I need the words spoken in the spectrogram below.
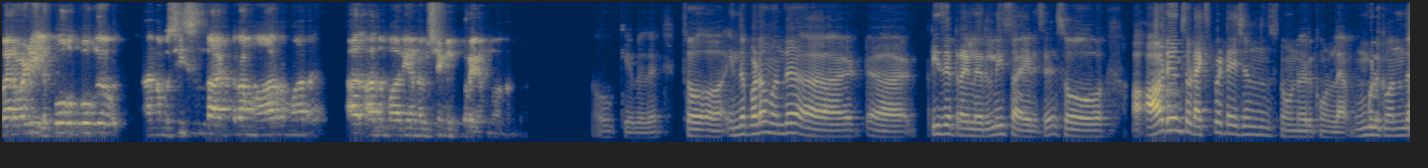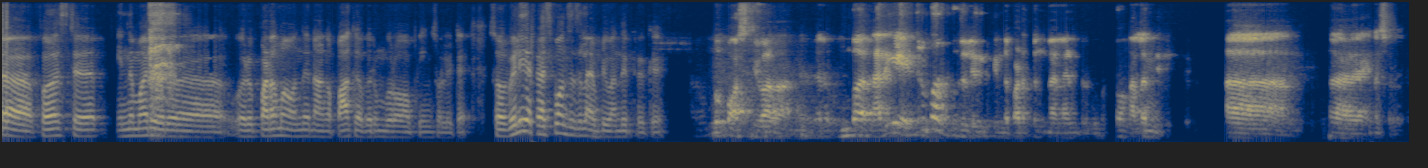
வேற வழியில போக போக நம்ம சீசன் ஆக்டரா மாற மாற அது மாதிரியான விஷயங்கள் குறையும் தான். ஓகே பிரதர் ஸோ இந்த படம் வந்து டீசர் ட்ரைலர் ரிலீஸ் ஆயிருச்சு. ஸோ ஆடியன்ஸோட எக்ஸ்பெக்டேஷன்ஸ் ஒன்று இருக்கும்ல. உங்களுக்கு வந்து ஃபர்ஸ்ட் இந்த மாதிரி ஒரு ஒரு படமா வந்து நாங்க பார்க்க விரும்புறோம் அப்படின்னு சொல்லிட்டு. ஸோ வெளியே ரெஸ்பான்சஸ் எல்லாம் எப்படி வந்துட்டு இருக்கு ரொம்ப பாசிட்டிவா தான். ரொம்ப நிறைய எதிர்பார்ப்புகள் இருக்கு இந்த படத்தின் மேலன்றது மட்டும் நல்லா தெரியுது. என்ன சொல்றது?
